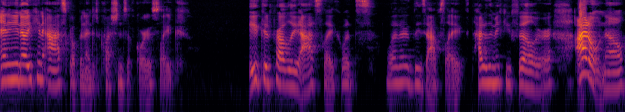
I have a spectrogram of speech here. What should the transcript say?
And you know, you can ask open-ended questions, of course. Like you could probably ask like what's what are these apps like? How do they make you feel? Or I don't know.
